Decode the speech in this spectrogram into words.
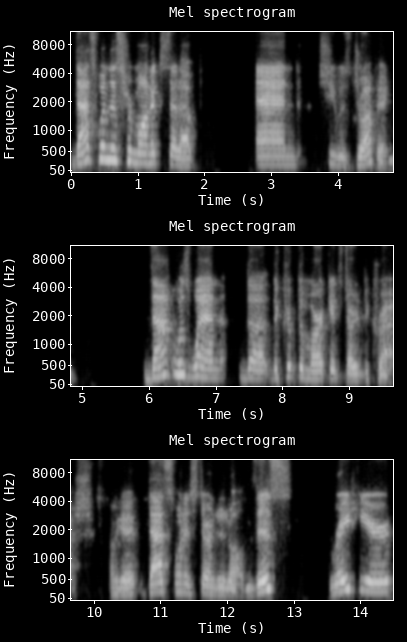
That's when this harmonic set up and she was dropping. That was when the the crypto market started to crash. Okay, that's when it started it all. This right here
